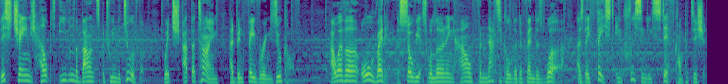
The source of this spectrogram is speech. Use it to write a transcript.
This change helped even the balance between the two of them, which at the time had been favoring Zhukov. However, already the Soviets were learning how fanatical the defenders were as they faced increasingly stiff competition.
